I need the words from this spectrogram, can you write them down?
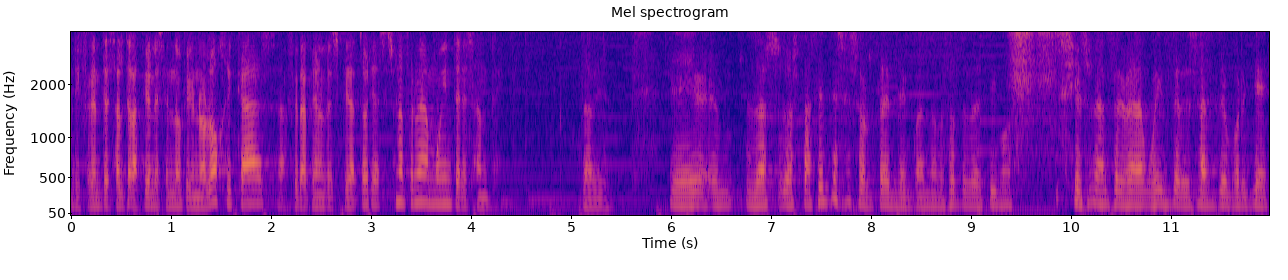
diferentes alteraciones endocrinológicas, afectaciones respiratorias. Es una enfermedad muy interesante. Está bien. Eh, em, los, pacientes se sorprenden cuando nosotros decimos que es una enfermedad muy interesante porque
